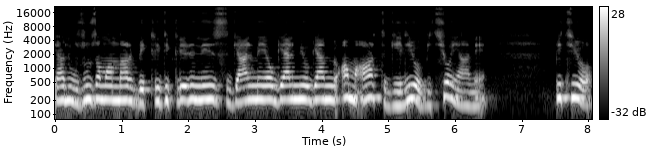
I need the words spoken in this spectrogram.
Yani uzun zamanlar bekledikleriniz gelmiyor, gelmiyor, gelmiyor ama artık geliyor, bitiyor yani. Bitiyor.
